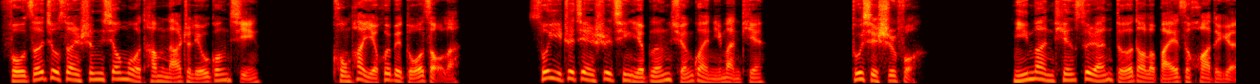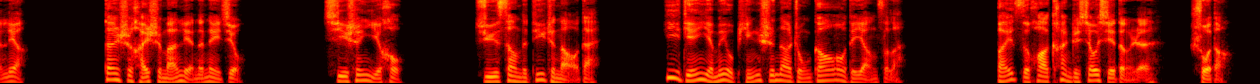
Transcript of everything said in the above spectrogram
否则就算生肖墨他们拿着流光琴，恐怕也会被夺走了。所以这件事情也不能全怪倪漫天。多谢师傅。”倪漫天虽然得到了白子画的原谅，但是还是满脸的内疚。起身以后，沮丧的低着脑袋，一点也没有平时那种高傲的样子了。白子画看着萧邪等人说道：“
